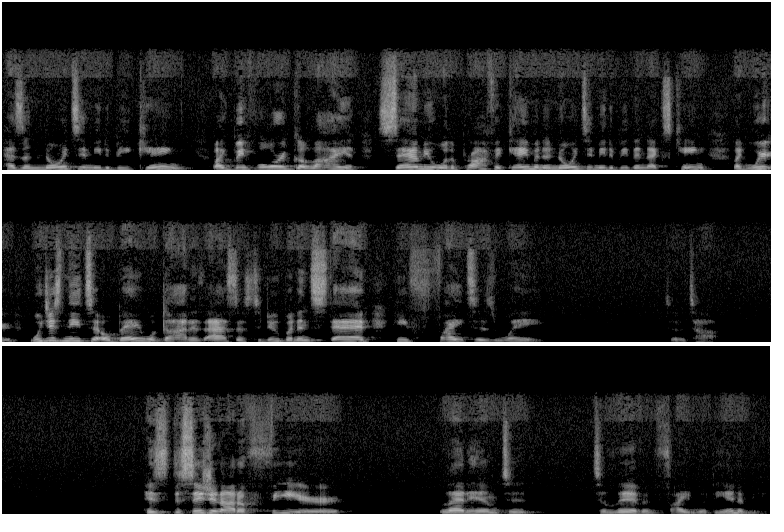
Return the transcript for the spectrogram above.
has anointed me to be king." Like before Goliath, Samuel the prophet came and anointed me to be the next king. Like we we just need to obey what God has asked us to do, but instead he fights his way to the top. His decision out of fear led him to, to live and fight with the enemy.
